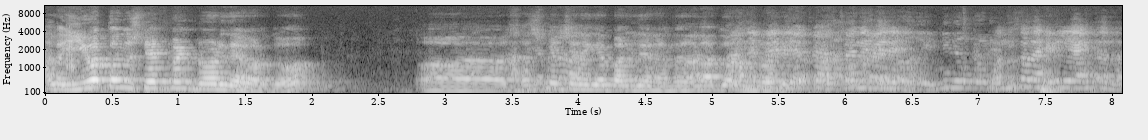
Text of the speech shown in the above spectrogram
ಅಲ್ಲ ಇವತ್ತೊಂದು ಸ್ಟೇಟ್ಮೆಂಟ್ ನೋಡಿದೆ ಅವರದು ಸಸ್ಪೆನ್ಷನ್ಗೆ ಬಂದಿದ್ದೇನೆ ಅದು. ಒಂದು ಸಲ ಹೇಳಿ ಆಯ್ತಲ್ಲ?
